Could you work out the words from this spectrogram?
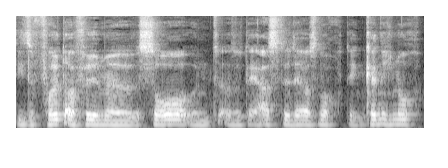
diese Folterfilme, Saw und also der erste, der ist noch, den kenne ich noch.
